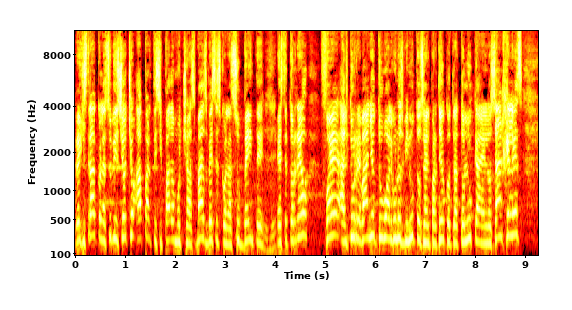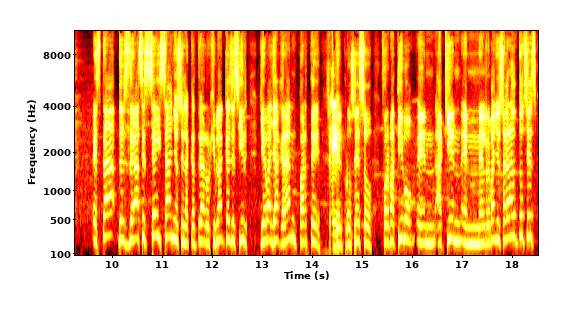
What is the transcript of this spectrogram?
registrado con la sub-18, ha participado muchas más veces con la sub-20 este torneo. Fue al Tour Rebaño, tuvo algunos minutos en el partido contra Toluca en Los Ángeles. Está desde hace seis años en la cantera rojiblanca, es decir, lleva ya gran parte del proceso formativo en, aquí en, en el rebaño sagrado. Entonces,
